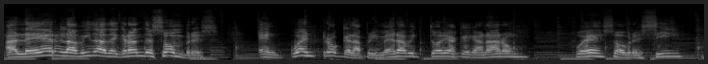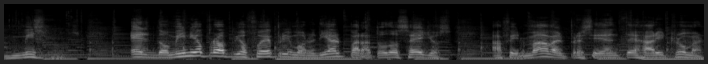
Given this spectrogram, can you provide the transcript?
Al leer la vida de grandes hombres, encuentro que la primera victoria que ganaron fue sobre sí mismos. El dominio propio fue primordial para todos ellos, afirmaba el presidente Harry Truman.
